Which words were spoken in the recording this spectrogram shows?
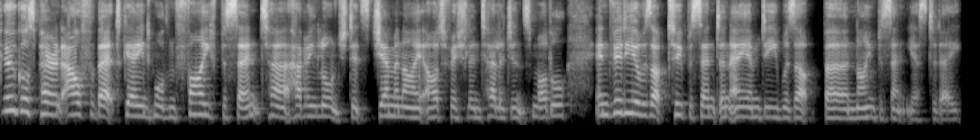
Google's parent Alphabet gained more than 5%, uh, having launched its Gemini artificial intelligence model. Nvidia was up 2%, and AMD was up uh, 9% yesterday.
